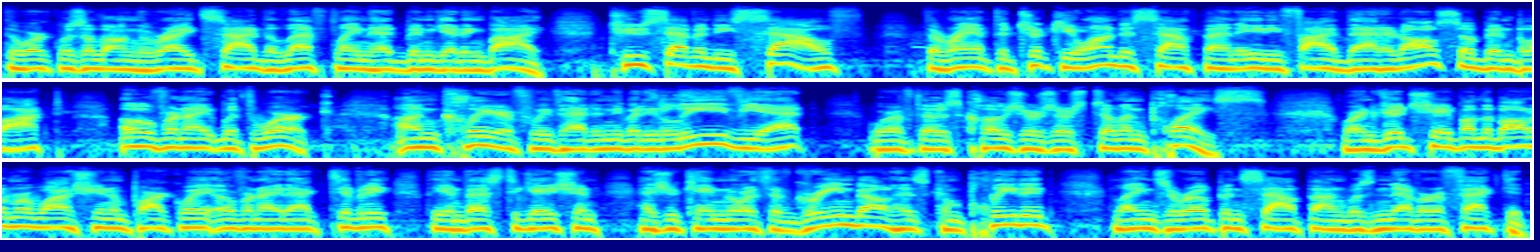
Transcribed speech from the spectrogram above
The work was along the right side. The left lane had been getting by. 270 south The ramp that took you onto southbound 85, that had also been blocked overnight with work. Unclear if we've had anybody leave yet or if those closures are still in place. We're in good shape on the Baltimore Washington Parkway overnight activity. The investigation as you came north of Greenbelt has completed. Lanes are open. Southbound was never affected.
